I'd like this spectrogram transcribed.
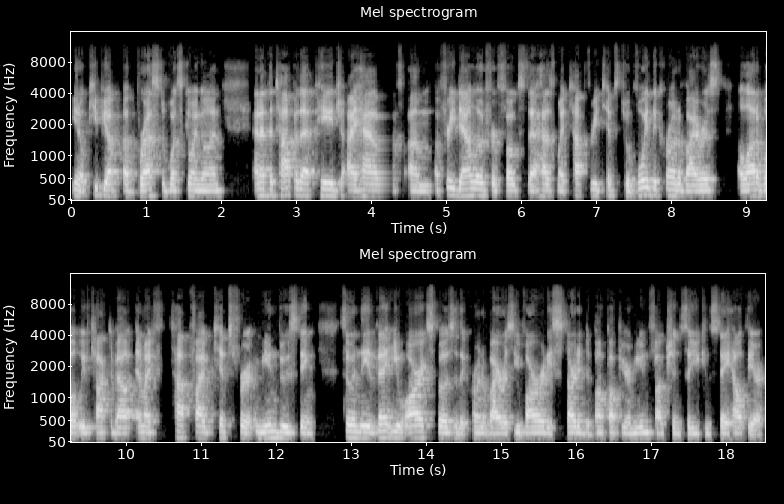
you know keep you up abreast of what's going on. And at the top of that page, I have um, a free download for folks that has my top three tips to avoid the coronavirus. A lot of what we've talked about, and my top five tips for immune boosting. So, in the event you are exposed to the coronavirus, you've already started to bump up your immune function so you can stay healthier.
